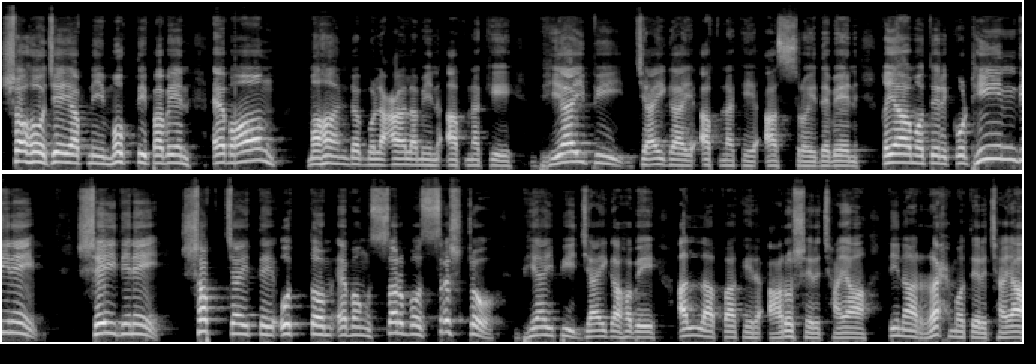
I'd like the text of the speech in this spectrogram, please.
সহজেই আপনি মুক্তি পাবেন এবং মহান রব্বুল আলামিন আপনাকে ভিআইপি জায়গায় আপনাকে আশ্রয় দেবেন। কেয়ামতের কঠিন দিনে, সেই দিনে সবচাইতে উত্তম এবং সর্বশ্রেষ্ঠ ভিআইপি জায়গা হবে আল্লাহ পাকের আরশের ছায়া, তিনার রহমতের ছায়া।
